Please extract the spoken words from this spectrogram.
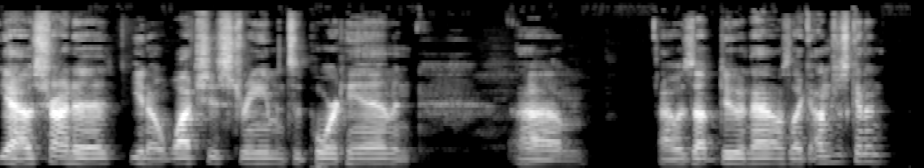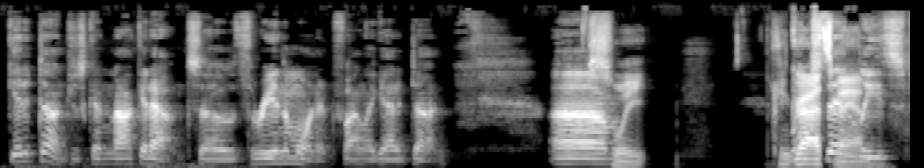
yeah, I was trying to you know watch his stream and support him, and um, I was up doing that. I was like, I'm just gonna get it done. Just gonna knock it out. So three in the morning, finally got it done. Um, Sweet. Congrats, man. leads-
